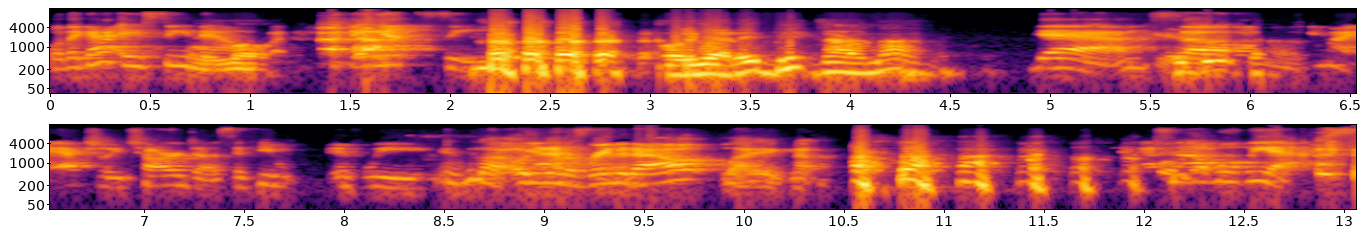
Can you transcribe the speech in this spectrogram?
Well, they got AC Oh, now, fancy. Oh yeah, they big time now. yeah, They so he might actually charge us if he if we. And like, oh, you're gonna rent it out? Like, no. That's not what we asked.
